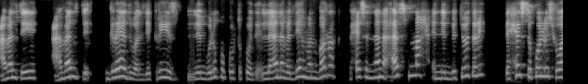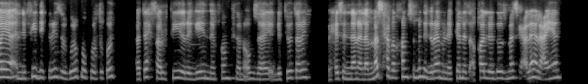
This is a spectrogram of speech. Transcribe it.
عملت إيه؟ عملت gradual decrease لل glucocorticoid اللي أنا بديها من بره بحيث إن أنا أسمح إن ال pituitary تحس كل شوية إن في decrease ال glucocorticoid فتحصل في regain لل function of the pituitary بحيث إن أنا لما أسحب ال 5 مللي جرام اللي كانت أقل dose ماشي عليها العيان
